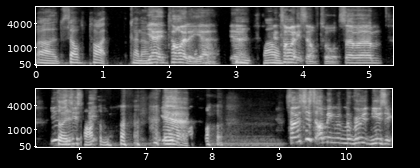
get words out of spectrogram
uh, self-taught kind of. Yeah, entirely. Yeah, yeah, wow. entirely self-taught. So um, so it's just awesome. yeah. So it's just, I mean, music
